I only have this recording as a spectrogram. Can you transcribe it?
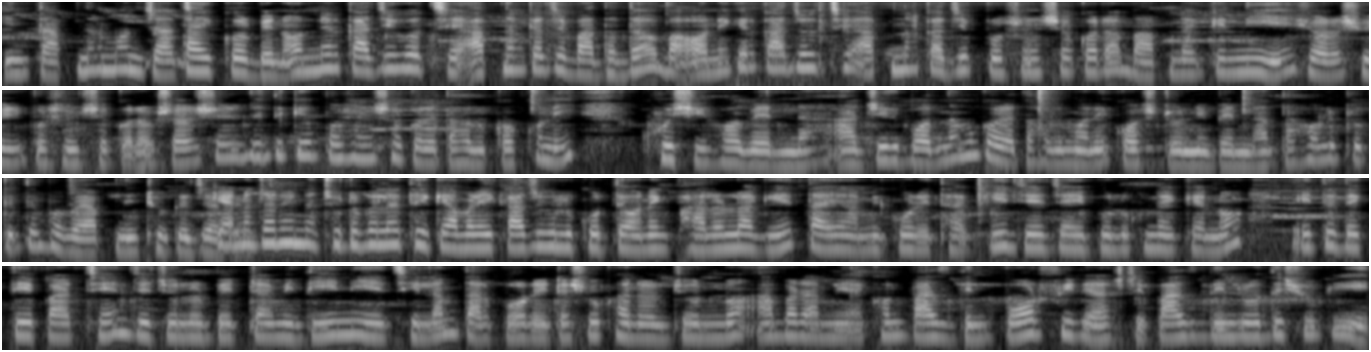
কিন্তু আপনার মন যা তাই করবেন। অন্যের কাজই হচ্ছে আপনার কাজে বাধা দেওয়া বা অনেকের কাজ হচ্ছে আপনার কাজে প্রশংসা করা বা আপনাকে নিয়ে সরাসরি প্রশংসা করা। সরাসরি যদি কেউ প্রশংসা করে, তাহলে কখনোই খুশি হবেন না। আর যদি বদনাম করে, তাহলে মনে কষ্ট নেবেন না। তাহলে প্রকৃতভাবে আপনি ঠকে যাবেন। কেন জানি না, ছোটবেলা থেকে আমার এই কাজগুলো করতে অনেক ভালো লাগে, তাই আমি করে থাকি, যে যাই বলুক না কেন। এই তো দেখতেই পাচ্ছেন যে চুলোর বেডটা আমি দিয়ে নিয়েছিলাম, তারপর এটা শুকানোর জন্য আবার আমি এখন পাঁচ দিন পর ফিরে আসছি, পাঁচ দিন রোদে শুকিয়ে।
